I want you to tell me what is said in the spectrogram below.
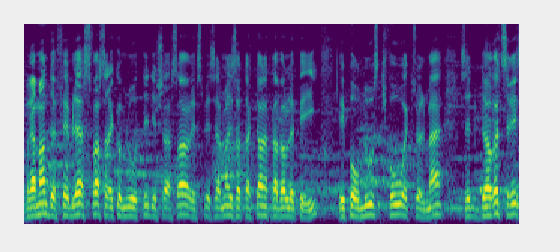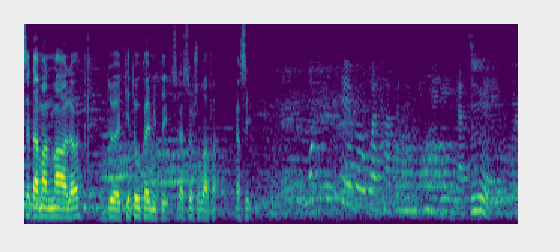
vraiment de faiblesse face à la communauté des chasseurs et spécialement les Autochtones à travers le pays. Et pour nous, ce qu'il faut actuellement, c'est de retirer cet amendement-là de- qui est au comité. C'est la seule chose à faire. Merci. What can you say about what happened in committee yesterday? To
